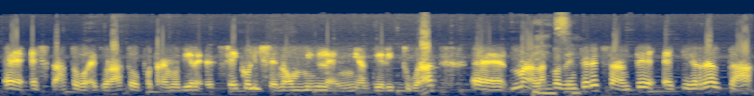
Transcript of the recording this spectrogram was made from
è, è stato, è durato potremmo dire secoli se non millenni addirittura, eh, ma la cosa interessante è che in realtà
